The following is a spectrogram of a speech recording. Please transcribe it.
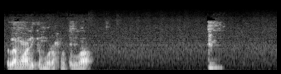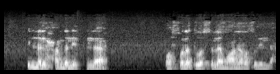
السلام عليكم ورحمة الله إن الحمد لله والصلاة والسلام على رسول الله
